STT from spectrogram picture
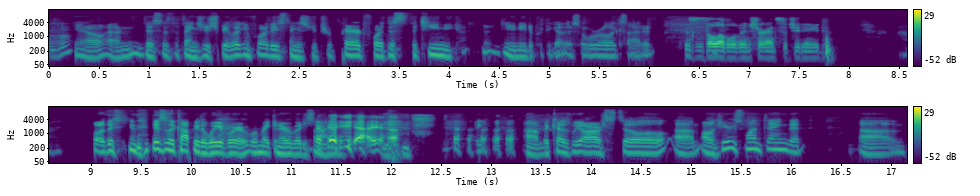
Mhm. you know, and this is the things you should be looking for. These things you're prepared for. This is the team you you need to put together." So we're really excited. this is the level of insurance that you need. Well, this this is a copy of the waiver we're making everybody sign. yeah, yeah. um, because we are still. Um, oh, here's one thing that um,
